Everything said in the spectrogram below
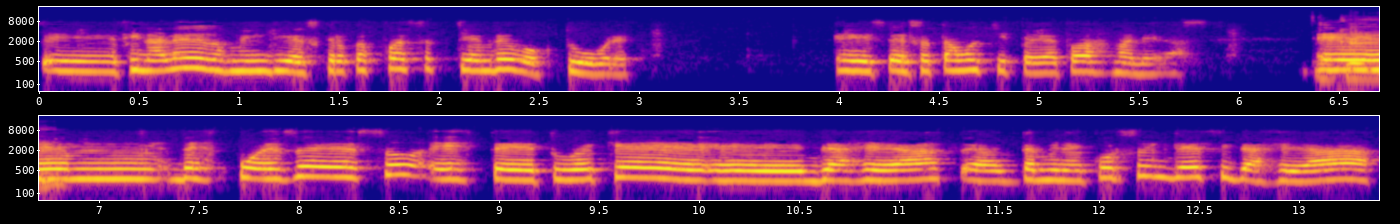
eh, finales de 2010, creo que fue septiembre o octubre. eso está en Wikipedia de todas maneras. Em, después de eso, este, tuve que eh, viajé a, terminé el curso de inglés y viajé a,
